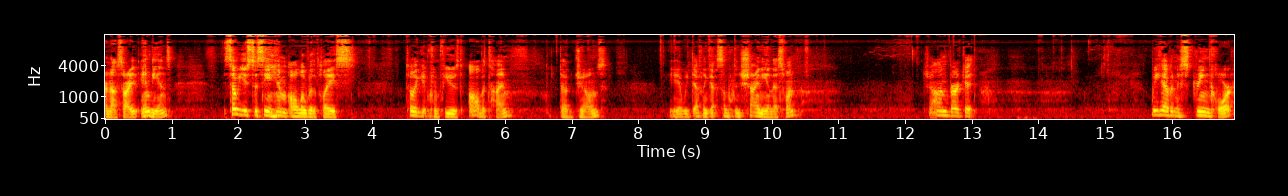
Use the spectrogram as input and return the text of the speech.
Or not, sorry, Indians. So used to seeing him all over the place. Totally get confused all the time. Doug Jones. Yeah, we definitely got something shiny in this one. John Burkett. We have an Extreme Corps,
